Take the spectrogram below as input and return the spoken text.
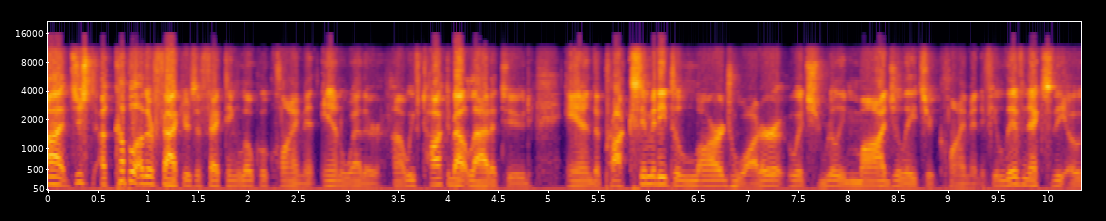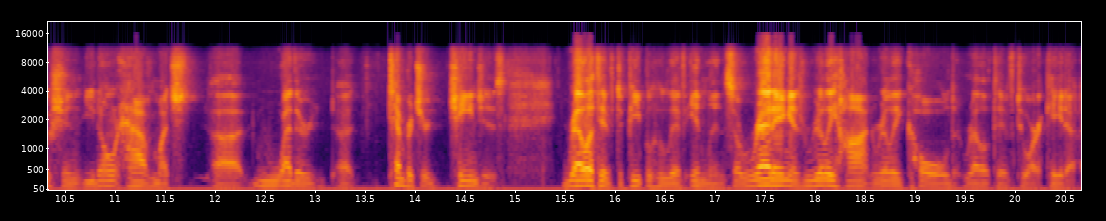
uh, just a couple other factors affecting local climate and weather. Uh, we've talked about latitude and the proximity to large water, which really modulates your climate. If you live next to the ocean, you don't have much uh, weather uh, temperature changes relative to people who live inland. So Redding is really hot and really cold relative to Arcata.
